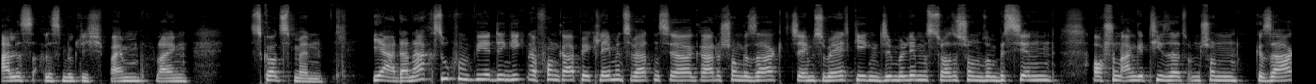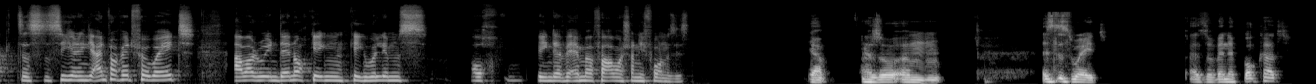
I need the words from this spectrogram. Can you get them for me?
Alles, alles möglich beim Flying Scotsman. Ja, danach suchen wir den Gegner von Gabriel Clemens. Wir hatten es ja gerade schon gesagt. James Wade gegen Jim Williams. Du hast es schon so ein bisschen auch schon angeteasert und schon gesagt, dass es sicherlich nicht einfach wird für Wade, aber du ihn dennoch gegen, gegen Williams auch wegen der WM-Erfahrung wahrscheinlich vorne siehst. Ja, also ähm, es ist Wade. Also wenn er Bock hat,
